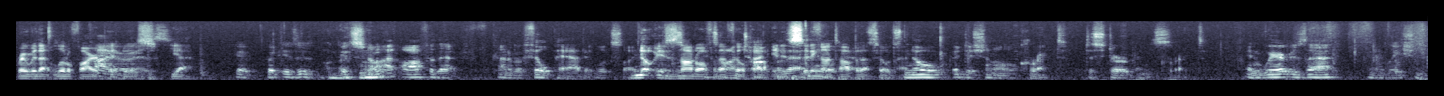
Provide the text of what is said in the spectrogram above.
Right where that little fire pit Fire is. is. Yeah. Okay, but is it, On that it's side? not off of that kind of a fill pad, it looks like? No, it is not off of It's that on fill pad. top It of is that sitting on fill top of pad, that fill So it's pad. no additional Correct. disturbance? Correct. And where is that in relation to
